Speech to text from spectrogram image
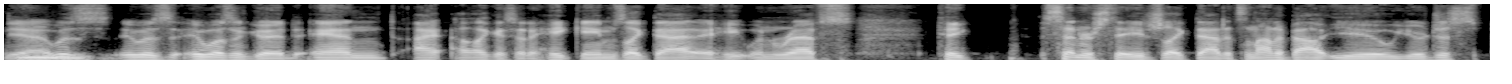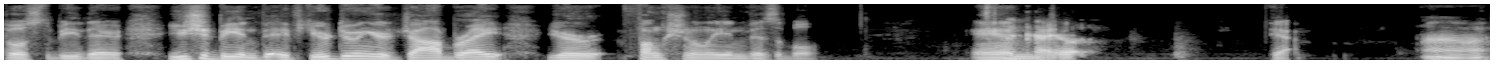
yeah, mm. it was it was it wasn't good. And I like I said, I hate games like that. I hate when refs take center stage like that. It's not about you. You're just supposed to be there. You should be in, if you're doing your job right, you're functionally invisible. And okay. All right.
